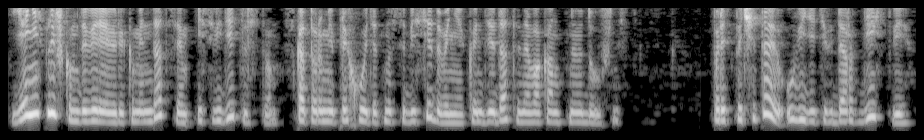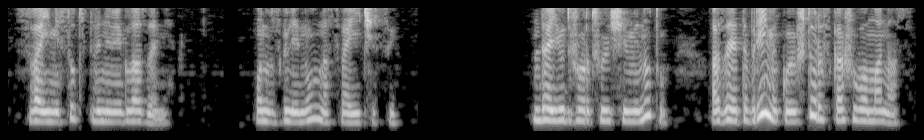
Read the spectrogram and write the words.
я не слишком доверяю рекомендациям и свидетельствам, с которыми приходят на собеседование кандидаты на вакантную должность. Предпочитаю увидеть их дар в действии своими собственными глазами. Он взглянул на свои часы. Даю Джорджу еще минуту, а за это время кое-что расскажу вам о нас.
